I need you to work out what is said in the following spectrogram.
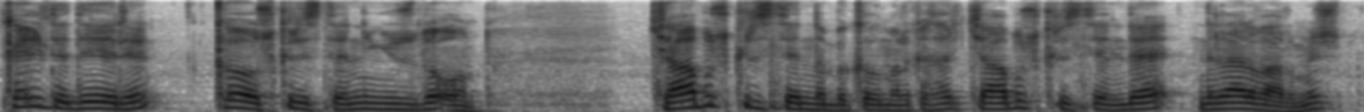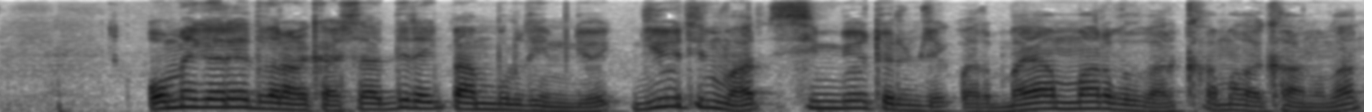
Kalite değeri Kaos kristalinin %10. Kabus kristaline bakalım arkadaşlar. Kabus kristalinde neler varmış? Omega Red var arkadaşlar. Direkt ben buradayım diyor. Guillotine var. Simbiyot örümcek var. Bayan Marvel var. Kamala Khan olan.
